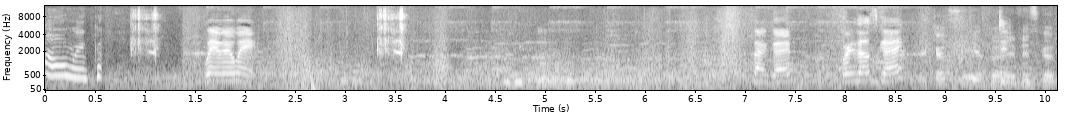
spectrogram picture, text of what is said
oh my god. Wait, wait, wait. Is that good? Were those good? You can see if, uh, if it's good.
